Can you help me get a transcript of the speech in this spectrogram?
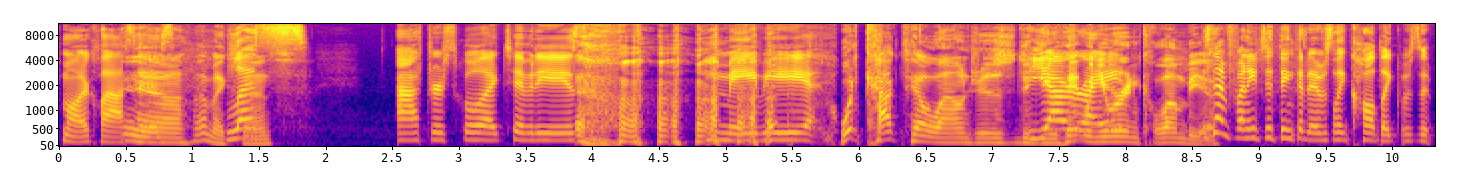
smaller classes. Yeah, that makes less sense. After school activities, maybe. What cocktail lounges did Yeah, you hit when you were in Columbia? Isn't that funny to think that it was like called like was it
